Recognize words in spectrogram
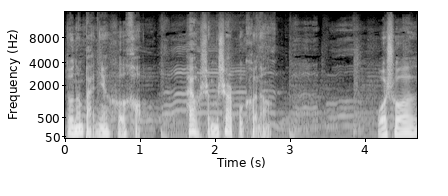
都能百年和好，还有什么事儿不可能？我说，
